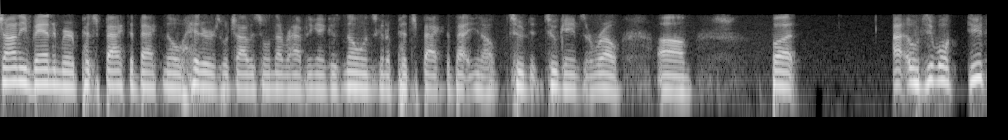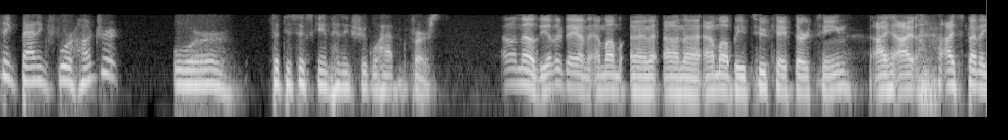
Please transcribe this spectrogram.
Johnny Vander Meer pitched back to back no hitters, which obviously will never happen again because no one's going to pitch back to back, you know, two two games in a row. Um, but I, do, well, do you think batting 400 or 56 game hitting streak will happen first? I don't know. The other day on ML, on uh, MLB 2K13, I, I I spent a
